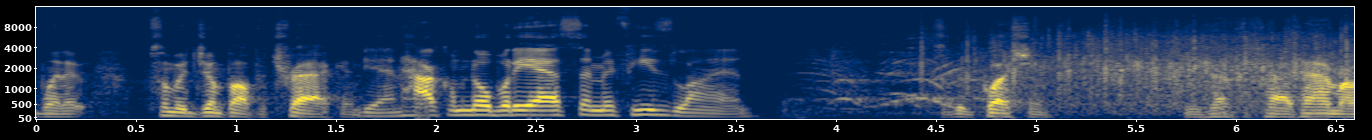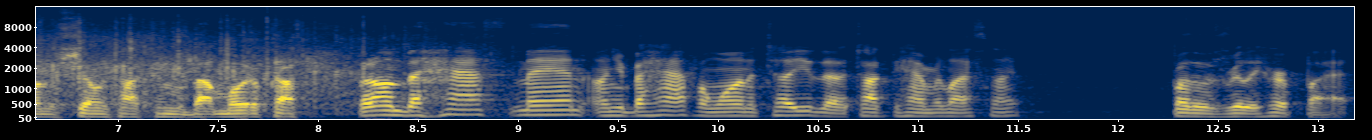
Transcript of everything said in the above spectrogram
when it, somebody jumped off a track. And Yeah, and how come nobody asked him if he's lying? It's a good question. You have to have Hammer on the show and talk to him about motocross. But on behalf, man, on your behalf, I want to tell you that I talked to Hammer last night. Brother was really hurt by it.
